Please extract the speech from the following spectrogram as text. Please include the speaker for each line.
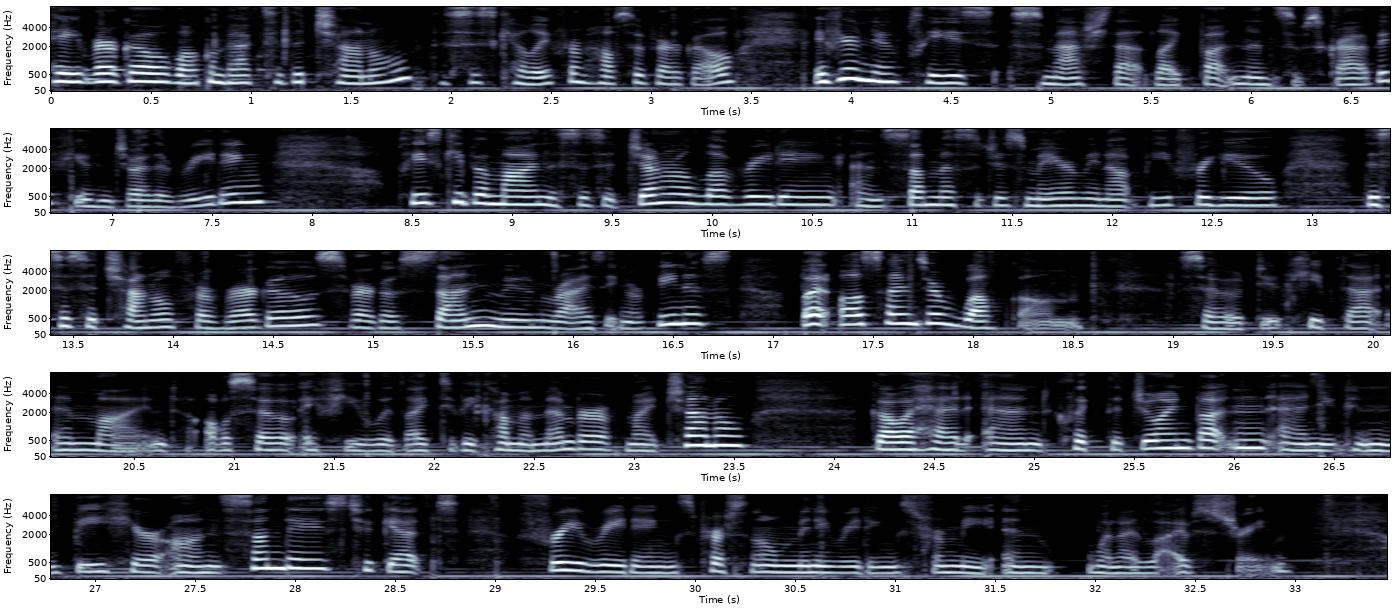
Speaker 1: Hey Virgo, welcome back to the channel. This is Kelli from House of Virgo. If you're new, please smash that like button and subscribe if you enjoy the reading. Please keep in mind this is a general love reading and some messages may or may not be for you. This is a channel for Virgos, Virgo Sun, Moon, Rising, or Venus, but all signs are welcome. So do keep that in mind. Also, if you would like to become a member of my channel, go ahead and click the join button and you can be here on Sundays to get free readings, personal mini readings from me in when I live stream.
